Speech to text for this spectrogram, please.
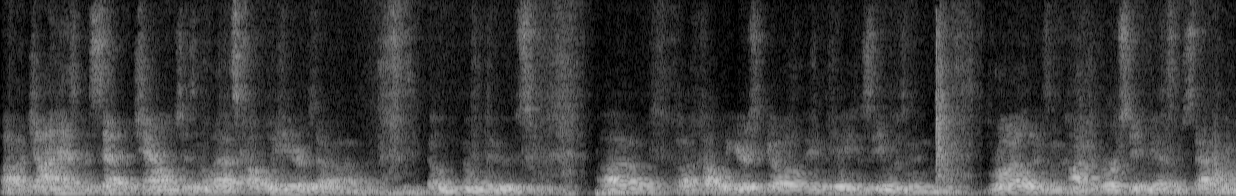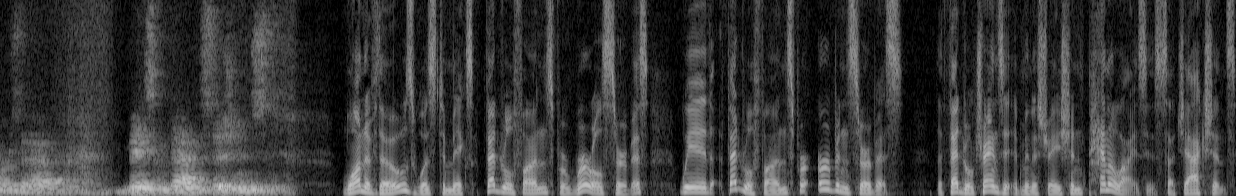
Uh, Jaunt has been set with challenges in the last couple of years. Uh, no, no news. Uh, a couple of years ago, the, the agency was embroiled in some controversy. We had some staff members that made some bad decisions. One of those was to mix federal funds for rural service with federal funds for urban service. The Federal Transit Administration penalizes such actions.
